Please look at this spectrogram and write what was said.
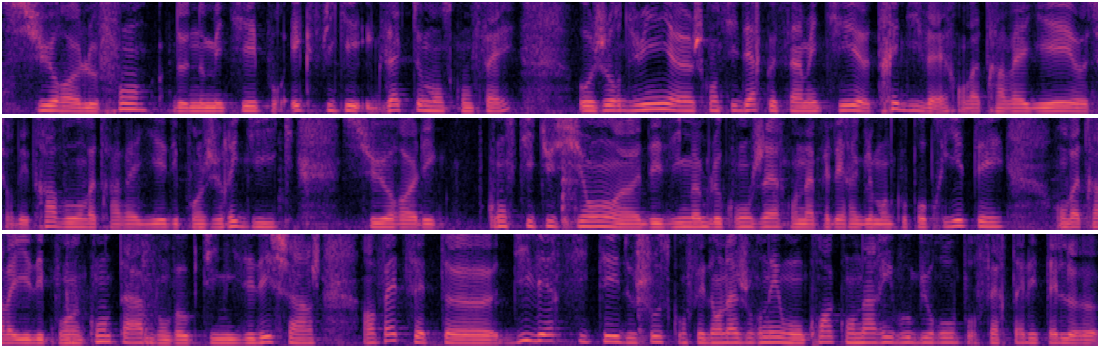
sur le fond de nos métiers pour expliquer exactement ce qu'on fait. Aujourd'hui, je considère que c'est un métier très divers. On va travailler sur des travaux, on va travailler des points juridiques, sur les constitution euh, des immeubles congères qu'on appelle les règlements de copropriété. On va travailler des points comptables, on va optimiser des charges. En fait, cette euh, diversité de choses qu'on fait dans la journée où on croit qu'on arrive au bureau pour faire tel et tel euh,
